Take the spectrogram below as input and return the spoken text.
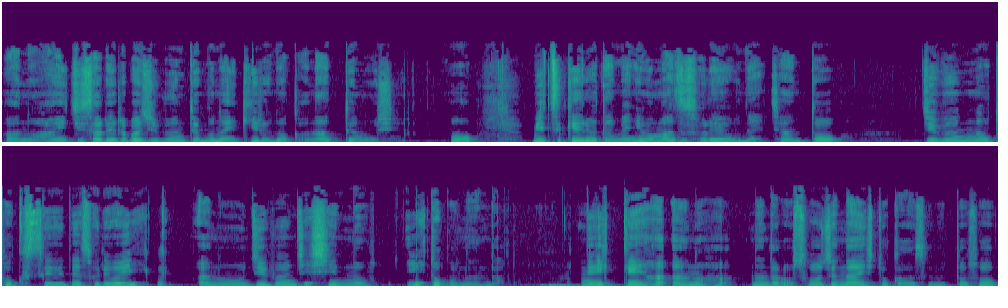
あの配置されれば自分というものは生きるのかなっていうのを見つけるためにもまずそれをねちゃんと自分の特性でそれはいいあの自分自身のいいとこなんだね、一見はあのはなんだろうそうじゃない人からするとそう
